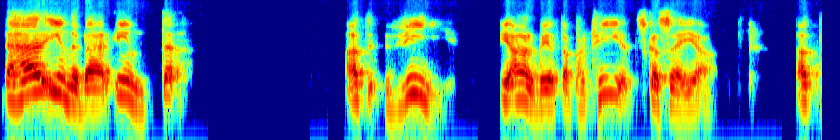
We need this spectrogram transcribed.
Det här innebär inte att vi i arbetarpartiet ska säga att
